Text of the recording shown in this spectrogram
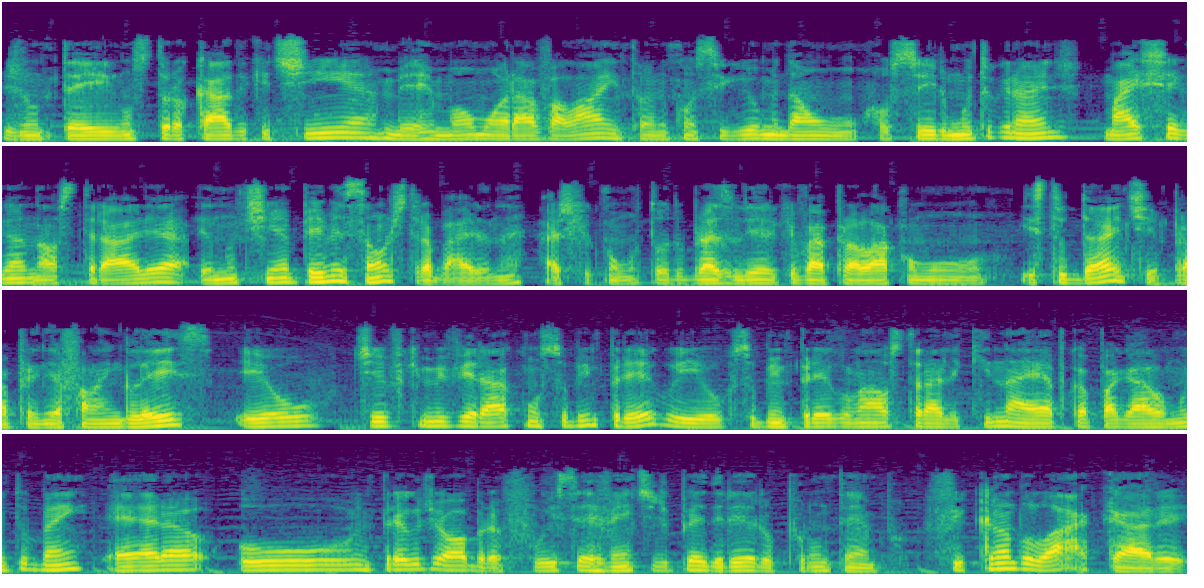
Juntei uns trocados que tinha, meu irmão morava lá, então ele conseguiu me dar um auxílio muito grande. Mas chegando na Austrália, eu não tinha permissão de trabalho, né? Acho que como todo brasileiro que vai para lá como estudante para aprender a falar inglês, eu tive que me virar com subemprego e o subemprego na Austrália que na época pagava muito bem era o emprego de obra. Fui servente de pedreiro por um tempo. Ficando lá, cara,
